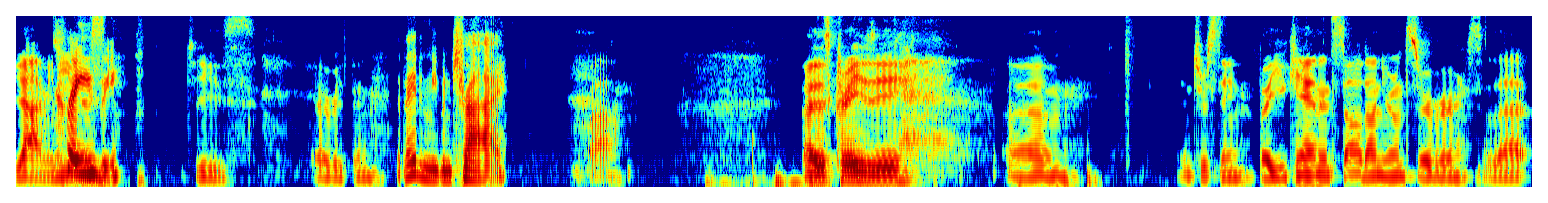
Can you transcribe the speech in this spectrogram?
yeah. I mean, even- crazy Jeez, everything. they didn't even try Wow. That is crazy. Um, interesting. But you can install it on your own server so that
